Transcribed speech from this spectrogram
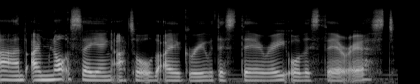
And I'm not saying at all that I agree with this theory or this theorist.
